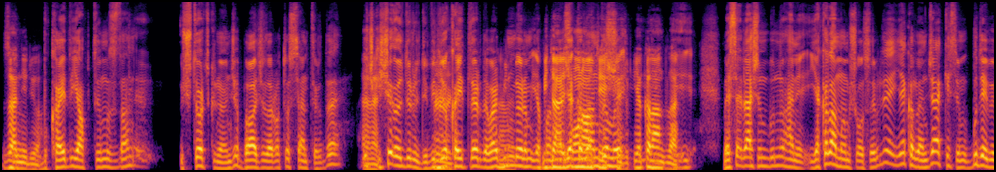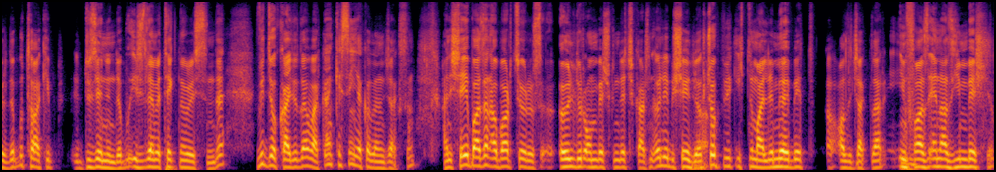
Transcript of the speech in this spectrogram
zannediyor. Bu kaydı yaptığımızdan e, 3-4 gün önce Bağcılar Auto Center'da 3 Evet. kişi öldürüldü. Video Evet. kayıtları da var. Evet. Bilmiyorum yapanlar tanesi 16 yakalandı mı? yakalandılar. Mesela şimdi bunu hani yakalanmamış olsa bile yakalanacağı kesin. Bu devirde bu takip düzeninde bu izleme teknolojisinde video kaydı da varken kesin yakalanacaksın. Hani şeyi bazen abartıyoruz. Öldür 15 günde çıkarsın. Öyle bir şey. Ya. Çok büyük ihtimalle müebbet alacaklar. İnfaz en az 25 yıl.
